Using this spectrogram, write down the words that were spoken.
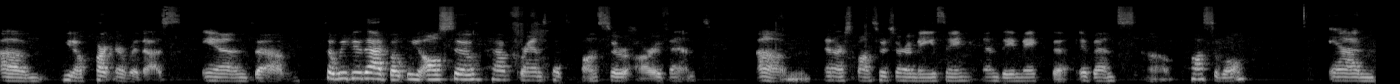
um, you know, partner with us. And um, so we do that, but we also have brands that sponsor our event. Um, and our sponsors are amazing and they make the events uh, possible. And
